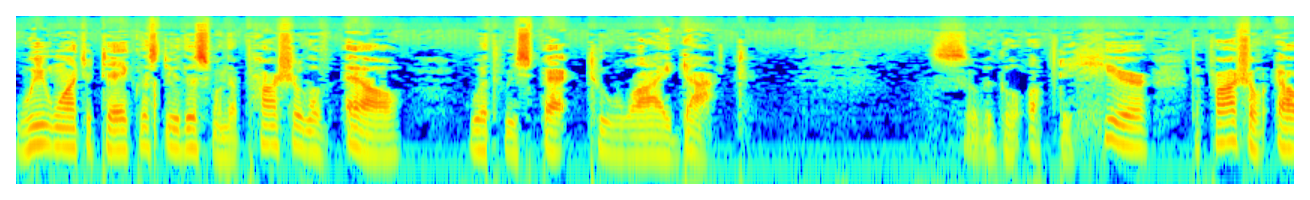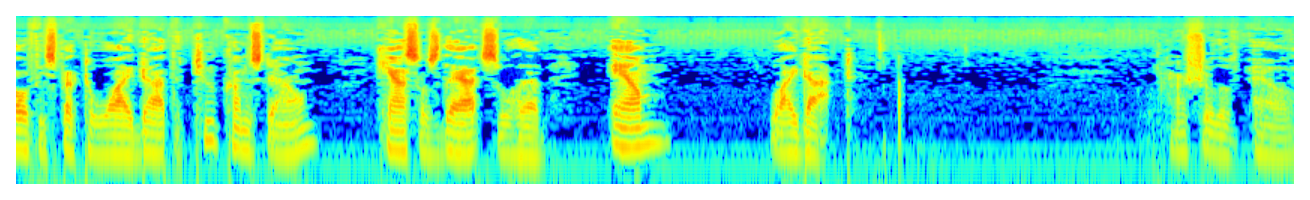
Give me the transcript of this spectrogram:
We want to take, let's do this one, the partial of L with respect to y dot. So we go up to here. The partial of L with respect to y dot, the 2 comes down, cancels that, so we'll have m y dot. Partial of L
